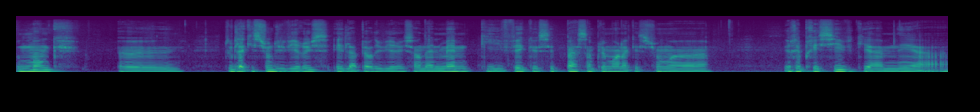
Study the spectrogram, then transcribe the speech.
manquent euh, toute la question du virus et de la peur du virus en elle-même, qui fait que c'est pas simplement la question euh, répressive qui a amené à,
